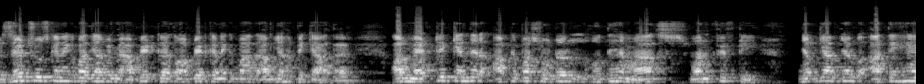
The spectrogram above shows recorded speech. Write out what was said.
रिज़ल्ट चूज़ करने के बाद यहाँ पे मैं अपडेट करता हूँ अपडेट करने के बाद अब यहाँ पे क्या आता है? अब मैट्रिक के अंदर आपके पास टोटल होते हैं मार्क्स वन जबकि आप जब आते हैं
